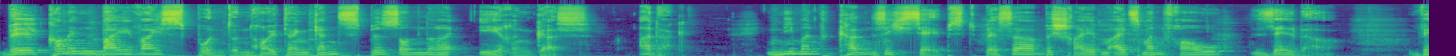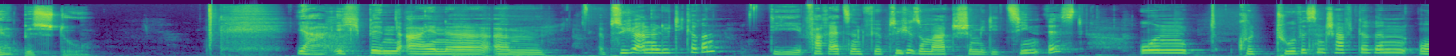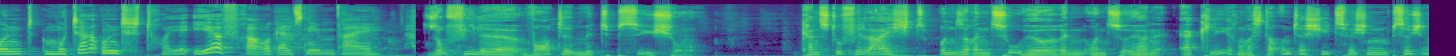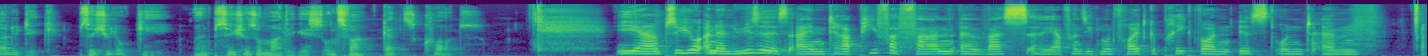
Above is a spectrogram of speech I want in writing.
Willkommen bei Weißbund und heute ein ganz besonderer Ehrengast. Adak. Niemand kann sich selbst besser beschreiben als Mann, Frau selber. Wer bist du? Ja, ich bin eine ähm, Psychoanalytikerin, die Fachärztin für psychosomatische Medizin ist und Kulturwissenschaftlerin und Mutter und treue Ehefrau ganz nebenbei. So viele Worte mit Psycho. Kannst du vielleicht unseren Zuhörerinnen und Zuhörern erklären, was der Unterschied zwischen Psychoanalytik, Psychologie und Psychosomatik ist? Und zwar ganz kurz. Ja, Psychoanalyse ist ein Therapieverfahren, äh, was äh, ja von Sigmund Freud geprägt worden ist und ähm,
